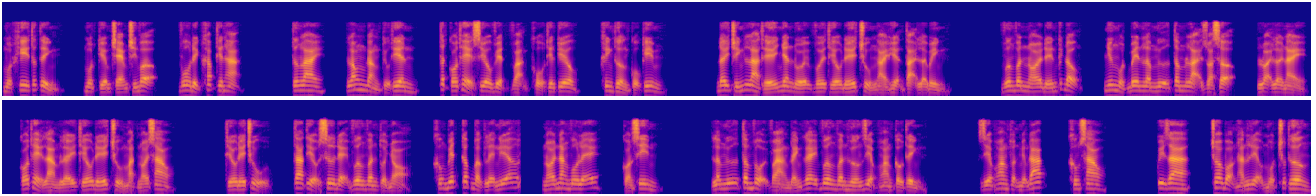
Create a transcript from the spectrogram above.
một khi thức tỉnh, một kiếm chém chín vợ, vô địch khắp thiên hạ. Tương lai, long đẳng cửu thiên, tất có thể siêu việt vạn cổ thiên tiêu, khinh thường cổ kim đây chính là thế nhân đối với thiếu đế chủ ngài hiện tại lời bình. Vương vân nói đến kích động, nhưng một bên lâm ngữ tâm lại do sợ, loại lời này, có thể làm lấy thiếu đế chủ mặt nói sao? Thiếu đế chủ, ta tiểu sư đệ vương vân tuổi nhỏ, không biết cấp bậc lễ nghĩa, nói năng vô lễ, còn xin. Lâm ngữ tâm vội vàng đánh gãy vương vân hướng diệp hoang cầu tình. Diệp hoang thuận miệng đáp, không sao. Quy ra, cho bọn hắn liệu một chút thương.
